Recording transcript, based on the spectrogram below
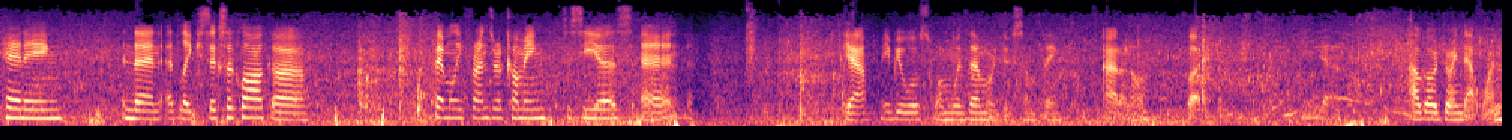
tanning, and then at like six o'clock, uh, family friends are coming to see us, and yeah, maybe we'll swim with them or do something. I don't know, but yeah, I'll go join that one.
